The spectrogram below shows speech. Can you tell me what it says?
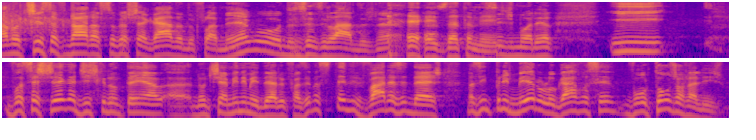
A notícia final era sobre a chegada do Flamengo ou dos exilados, né? É, exatamente. Cid Moreira. E você chega, diz que não, tem não tinha a mínima ideia do que fazer, mas você teve várias ideias. Mas, em primeiro lugar, você voltou ao jornalismo,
